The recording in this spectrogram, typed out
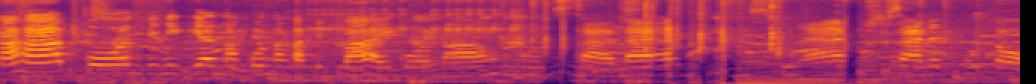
kahapon, binigyan ako ng kapitbahay ko ng salad. Fruit salad po to.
